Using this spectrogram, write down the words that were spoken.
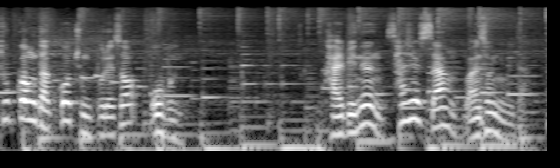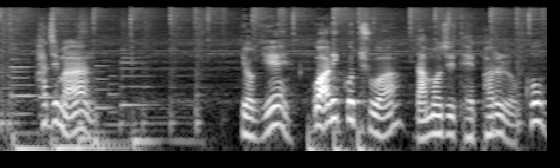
뚜껑 닫고 중불에서 5분 갈비는 사실상 완성입니다. 하지만 여기에 꽈리고추와 나머지 대파를 넣고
